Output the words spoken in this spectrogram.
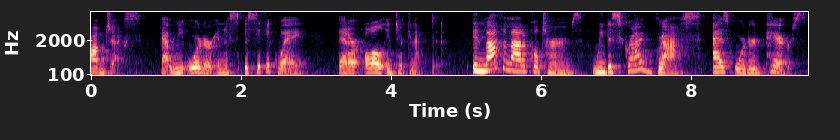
objects that we order in a specific way that are all interconnected. In mathematical terms, we describe graphs as ordered pairs.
